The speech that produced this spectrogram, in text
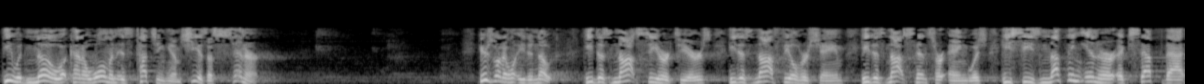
he would know what kind of woman is touching him. She is a sinner. Here's what I want you to note. He does not see her tears. He does not feel her shame. He does not sense her anguish. He sees nothing in her except that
